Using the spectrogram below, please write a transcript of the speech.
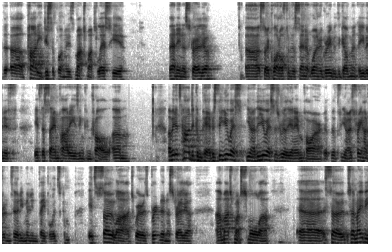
the uh, party discipline is much, much less here than in Australia. Uh, so quite often the Senate won't agree with the government, even if if the same party is in control. Um, I mean, it's hard to compare because the US, you know, the US is really an empire. You know, 330 million people. It's it's so large, whereas Britain and Australia are much much smaller. Uh, so so maybe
